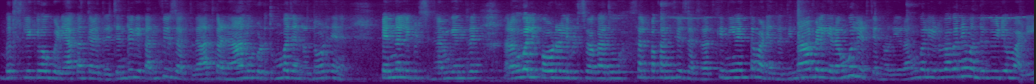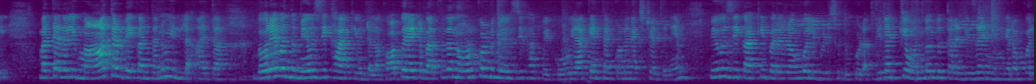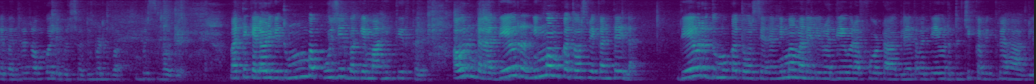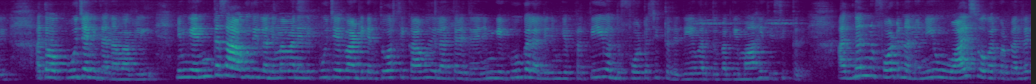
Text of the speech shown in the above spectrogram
ಬಿಡಿಸ್ಲಿಕ್ಕೆ ಹೋಗಬೇಡಿ. ಯಾಕಂತ ಹೇಳಿದ್ರೆ ಜನರಿಗೆ ಕನ್ಫ್ಯೂಸ್ ಆಗ್ತದೆ. ಆದ ಕಾರಣ ನಾನು ಕೂಡ ತುಂಬ ಜನರು ನೋಡಿದ್ದೇನೆ. ಪೆನ್ನಲ್ಲಿ ಬಿಡಿಸಿದ್ದು ನಮಗೆ ಅಂದರೆ ರಂಗೋಲಿ ಪೌಡ್ರಲ್ಲಿ ಬಿಡಿಸುವಾಗ ಅದು ಸ್ವಲ್ಪ ಕನ್ಫ್ಯೂಸ್ ಆಗ್ತದೆ. ಅದಕ್ಕೆ ನೀವೆಂತ ಮಾಡಿ ಅಂದರೆ ದಿನಾ ಬೆಳಿಗ್ಗೆ ರಂಗೋಲಿ ಇಡ್ತೀರಿ ನೋಡಿ. ರಂಗೋಲಿ ಇಡುವಾಗನೇ ಒಂದು ವಿಡಿಯೋ ಮಾಡಿ, ಮತ್ತು ಅದರಲ್ಲಿ ಮಾತಾಡಬೇಕಂತನೂ ಇಲ್ಲ, ಆಯಿತಾ? ಬರೇ ಒಂದು ಮ್ಯೂಸಿಕ್ ಹಾಕಿ ಉಂಟಲ್ಲ ಕಾಪಿರೈಟ್ ಬರ್ತದ ನೋಡಿಕೊಂಡು ಮ್ಯೂಸಿಕ್ ಹಾಕಬೇಕು. ಯಾಕೆ ಅಂತ ಅಂದ್ಕೊಂಡು ನೆಕ್ಸ್ಟ್ ಹೇಳ್ತೇನೆ. ಮ್ಯೂಸಿಕ್ ಹಾಕಿ ಬರೀ ರಂಗೋಲಿ ಬಿಡಿಸೋದು ಕೂಡ. ದಿನಕ್ಕೆ ಒಂದೊಂದು ಥರ ಡಿಸೈನ್ ನಿಮಗೆ ರಂಗೋಲಿ ಬಂದರೆ ರಂಗೋಲಿ ಬಿಡಿಸೋದು, ಬಿಡಿಸ್ಬೋ, ಬಿಡಿಸ್ಬೋದು. ಮತ್ತು ಕೆಲವರಿಗೆ ತುಂಬ ಪೂಜೆ ಬಗ್ಗೆ ಮಾಹಿತಿ ಇರ್ತದೆ. ಅವರುಂಟಲ್ಲ, ದೇವರು ನಿಮ್ಮ ಮುಖ ತೋರಿಸ್ಬೇಕಂತ ಇಲ್ಲ. ದೇವರದ್ದು ಮುಖ ತೋರಿಸಿ, ಅಂದರೆ ನಿಮ್ಮ ಮನೆಯಲ್ಲಿರುವ ದೇವರ ಫೋಟೋ ಆಗಲಿ, ಅಥವಾ ದೇವರದ್ದು ಚಿಕ್ಕ ವಿಗ್ರಹ ಆಗಲಿ, ಅಥವಾ ಪೂಜಾ ವಿಧಾನವಾಗಲಿ, ನಿಮಗೆ ಎಂಥ ಸಹ ಆಗೋದಿಲ್ಲ. ನಿಮ್ಮ ಮನೆಯಲ್ಲಿ ಪೂಜೆ ಮಾಡಲಿಕ್ಕೆ ಅದು ತೋರಿಸ್ಲಿಕ್ಕೆ ಆಗೋದಿಲ್ಲ ಅಂತ ಹೇಳಿದರೆ, ನಿಮಗೆ ಗೂಗಲಲ್ಲಿ ನಿಮಗೆ ಪ್ರತಿಯೊಂದು ಫೋಟೋ ಸಿಗ್ತದೆ. ದೇವರದ್ದು ಬಗ್ಗೆ ಮಾಹಿತಿ ಸಿಗ್ತದೆ. ಅದನ್ನು ಫೋಟೋನನ್ನು ನೀವು ವಾಯ್ಸ್ ಓವರ್ ಕೊಟ್ಟು, ಅಂದರೆ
